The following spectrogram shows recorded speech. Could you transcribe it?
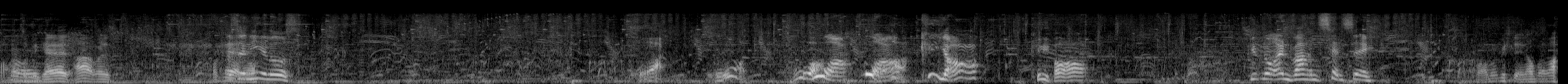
oh, so viel Geld. Ah, weil Was ist denn hier los? Boah. Boah. Kia. Ja. Gibt nur einen wahren Sensei. Warum habe ich den auf einmal?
